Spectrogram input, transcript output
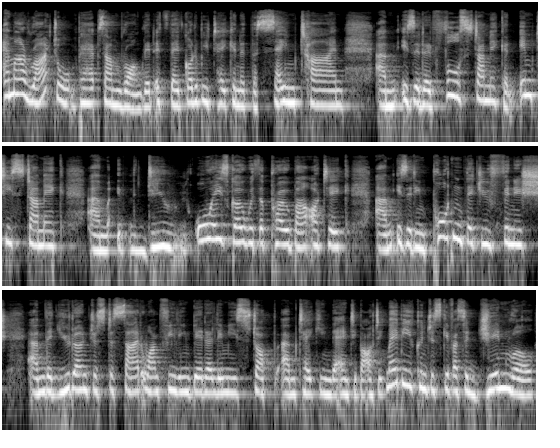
am I right? Or perhaps I'm wrong that it's, they've got to be taken at the same time. Um, is it a full stomach, an empty stomach? Um, do you always go with the probiotic? Um, is it important that you finish, um, that you don't just decide, oh, I'm feeling better, let me stop um, taking the antibiotic? Maybe you can just give us a general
